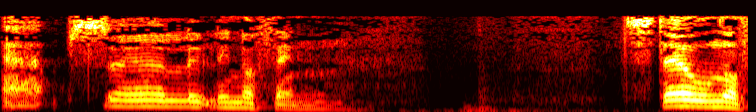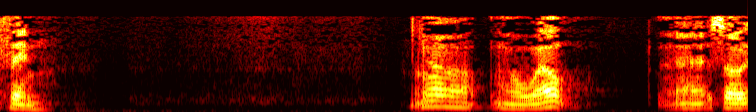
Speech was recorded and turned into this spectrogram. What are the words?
Absolutely nothing. Still nothing. Oh, oh well. Uh, so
